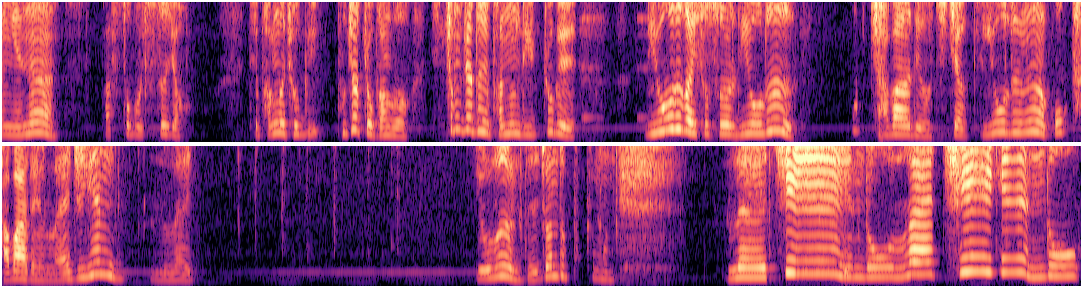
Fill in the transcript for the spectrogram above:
얘는 마스터볼 쓰죠. 제가 방금 저기 보셨죠? 방금 시청자들이 봤는데 이쪽에 리오르가 있었어요. 리오르 꼭 잡아야 돼요. 진짜 리오르는 꼭 잡아야 돼요. 레지엔 레 요는 레전드 포켓몬이 레진도 레치긴도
